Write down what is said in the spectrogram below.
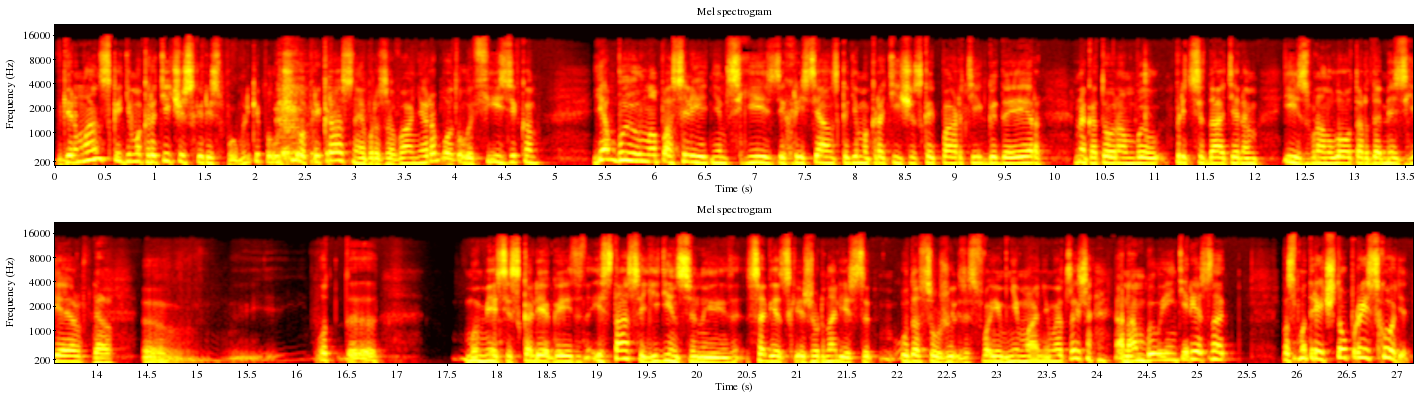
в Германской Демократической Республике, получила прекрасное образование, работала физиком. Я был на последнем съезде Христианско-демократической партии ГДР, на котором был председателем избран Лотар де Мезьер. Да. Э, вот э, мы вместе с коллегой из Стаса, единственные советские журналисты, удосужились своим вниманием, а нам было интересно посмотреть, что происходит.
